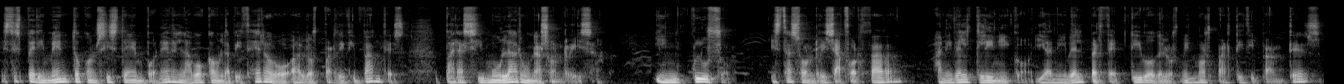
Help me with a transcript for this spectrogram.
Este experimento consiste en poner en la boca un lapicero a los participantes para simular una sonrisa. Incluso esta sonrisa forzada a nivel clínico y a nivel perceptivo de los mismos participantes,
